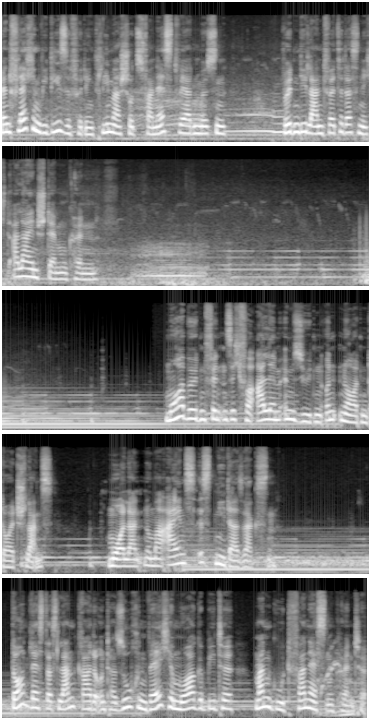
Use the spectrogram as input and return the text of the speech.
Wenn Flächen wie diese für den Klimaschutz vernässt werden müssen, würden die Landwirte das nicht allein stemmen können. Moorböden finden sich vor allem im Süden und Norden Deutschlands. Moorland Nummer 1 ist Niedersachsen. Dort lässt das Land gerade untersuchen, welche Moorgebiete man gut vernässen könnte.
